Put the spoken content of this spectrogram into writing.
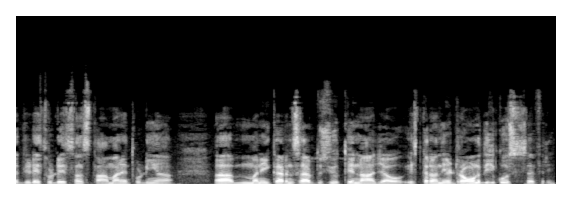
ਅ, ਜਿਹੜੇ ਤੁਹਾਡੇ ਸੰਸਥਾਵਾਂ ਨੇ ਤੁਹਾਡੀਆਂ ਅ, ਮਨੀਕਰਨ ਸਾਹਿਬ ਤੁਸੀਂ ਉੱਥੇ ਨਾ ਜਾਓ? ਇਸ ਤਰ੍ਹਾਂ ਦੀ ਡਰਾਉਣ ਦੀ ਕੋਸ਼ਿਸ਼ ਹੈ ਫਿਰ ਇਹ?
